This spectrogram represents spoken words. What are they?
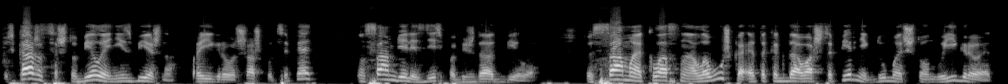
То есть кажется, что белые неизбежно проигрывают шашку c5, но на самом деле здесь побеждают белые. То есть самая классная ловушка это когда ваш соперник думает, что он выигрывает,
